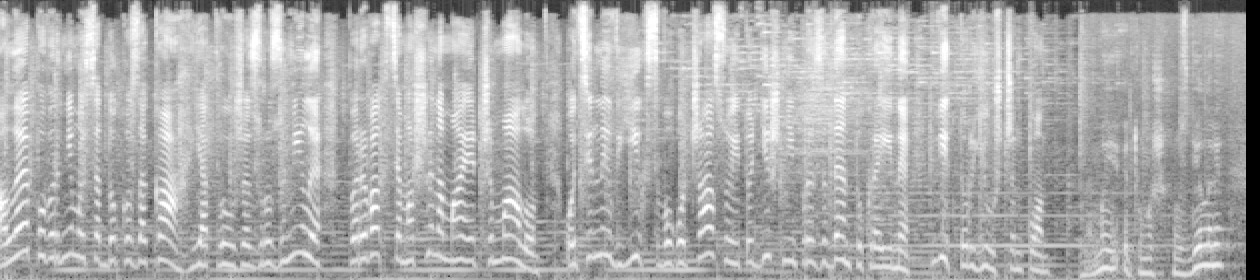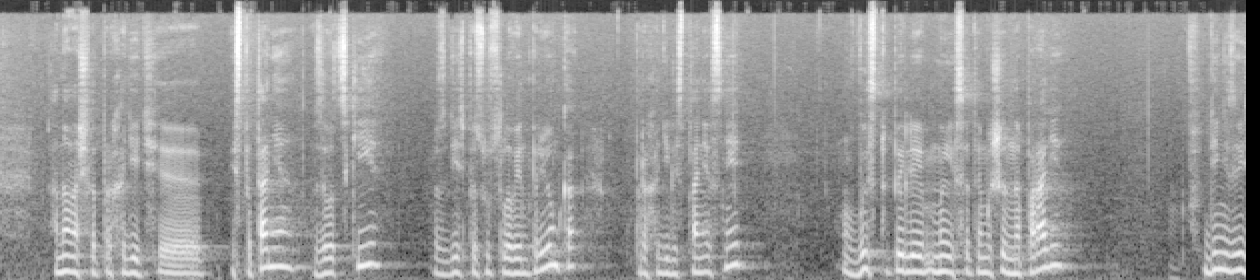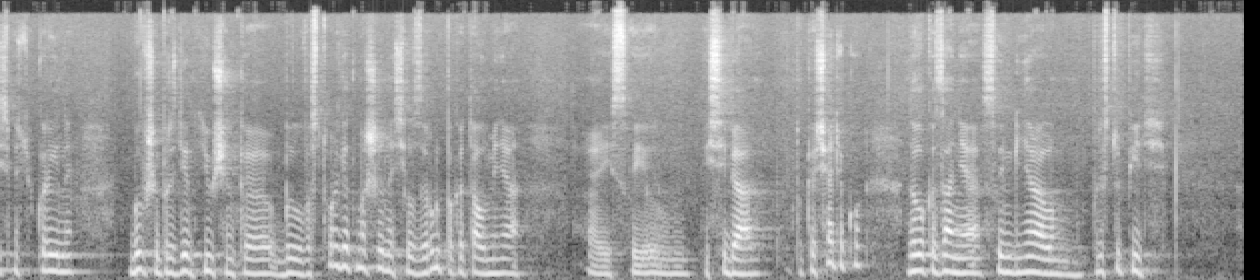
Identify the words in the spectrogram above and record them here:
Але повернімося до козака. Як ви вже зрозуміли, переваг ця машина має чимало. Оцінив їх свого часу і тодішній президент України Віктор Ющенко. Мы эту машину сделали. Она начала проходить э, испытания заводские. Здесь присутствовала военприемка. Проходили испытания с ней. Выступили мы с этой машиной на параде в День независимости Украины. Бывший президент Ющенко был в восторге от машины, сел за руль, покатал меня э, из, своей, из себя по Крещатику, дал указание своим генералам приступить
